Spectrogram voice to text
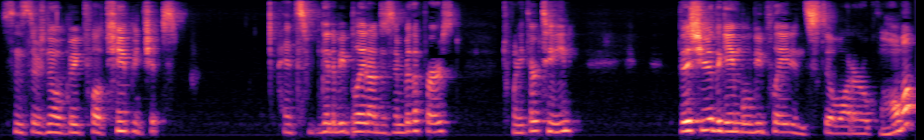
since there's no Big 12 championships. It's going to be played on December the 1st, 2013. This year the game will be played in Stillwater, Oklahoma,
